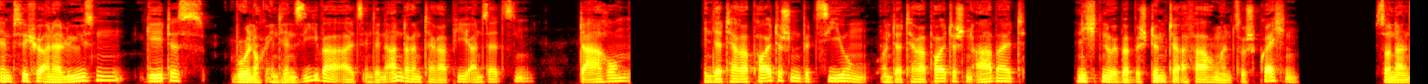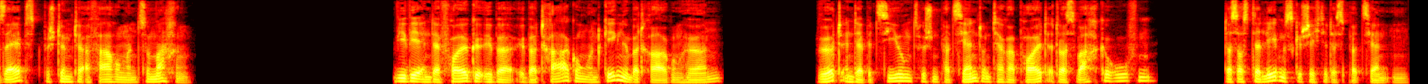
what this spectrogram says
in Psychoanalysen geht es, wohl noch intensiver als in den anderen Therapieansätzen, darum, in der therapeutischen Beziehung und der therapeutischen Arbeit nicht nur über bestimmte Erfahrungen zu sprechen, sondern selbst bestimmte Erfahrungen zu machen. Wie wir in der Folge über Übertragung und Gegenübertragung hören, wird in der Beziehung zwischen Patient und Therapeut etwas wachgerufen, das aus der Lebensgeschichte des Patienten,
